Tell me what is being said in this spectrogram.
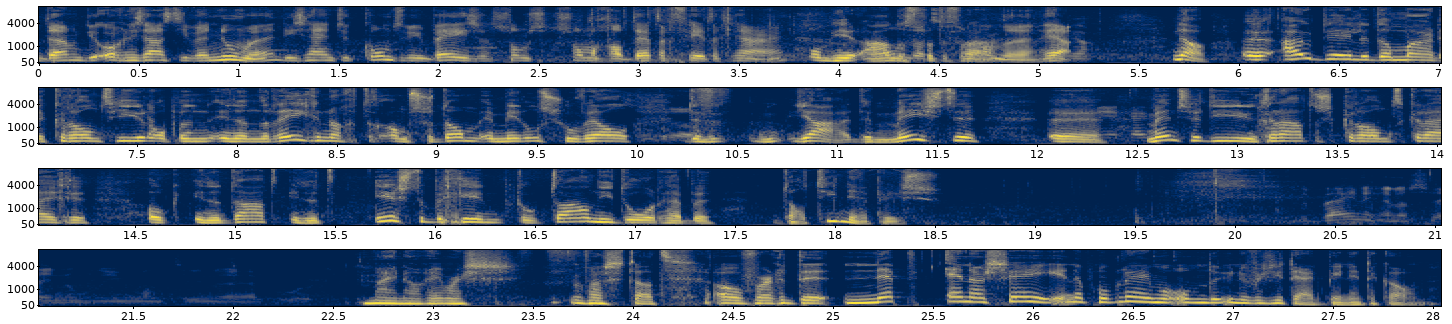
Daarom die organisaties die wij noemen, die zijn natuurlijk continu bezig... soms sommigen al 30, 40 jaar... Om hier aandacht voor te vragen. veranderen. Ja. Nou, eh, uitdelen dan maar de krant hier op een, in een regenachtig Amsterdam inmiddels. Hoewel de, ja, de meeste eh, mensen die een gratis krant krijgen... ook inderdaad in het eerste begin totaal niet doorhebben dat die nep is. Bijna NRC noemde iemand in uh, Mino Remmers was dat over de nep-NRC en de problemen om de universiteit binnen te komen.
